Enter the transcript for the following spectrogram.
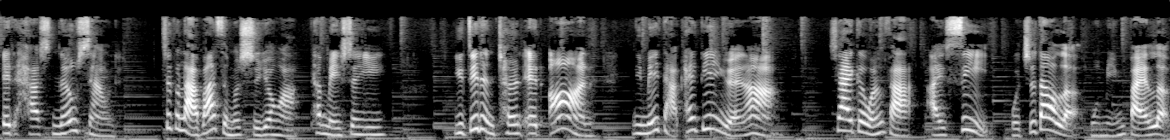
It has no sound. 这个喇叭怎么使用啊？它没声音。You didn't turn it on. 你没打开电源啊。 下一个文法，I see，我知道了，我明白了。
